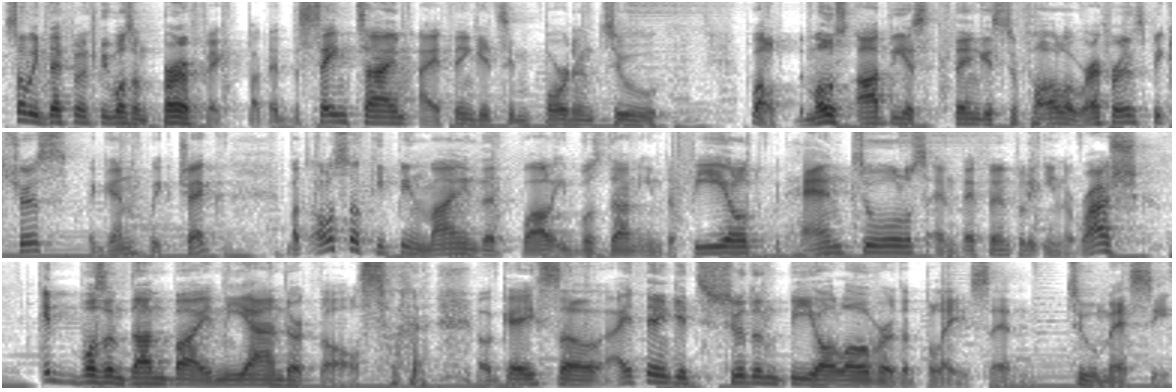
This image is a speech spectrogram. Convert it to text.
so it definitely wasn't perfect, but at the same time, I think it's important to... Well, the most obvious thing is to follow reference pictures, again, quick check, but also keep in mind that while it was done in the field, with hand tools, and definitely in a rush, it wasn't done by Neanderthals. okay, so I think it shouldn't be all over the place and too messy.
